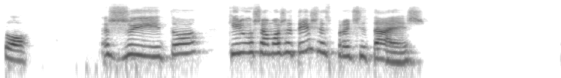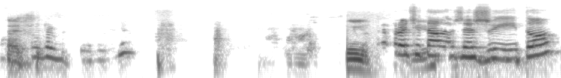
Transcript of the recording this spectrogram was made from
Що? Жито. Кирюша, може, ти щось прочитаєш? Дай. Ты. Ми прочитали вже жито.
